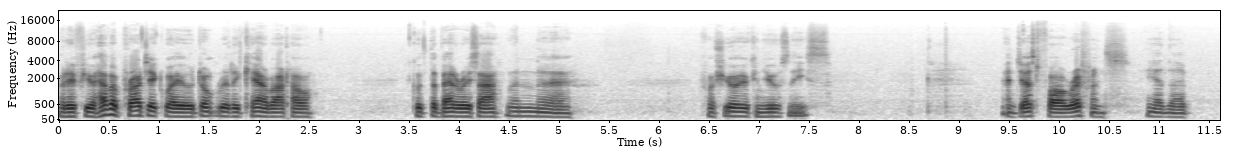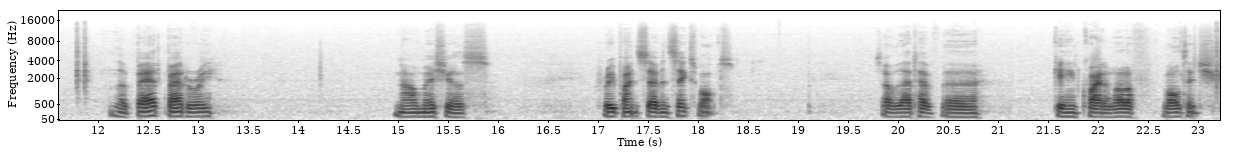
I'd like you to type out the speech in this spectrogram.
But if you have a project where you don't really care about how good the batteries are, then uh, for sure you can use these. And just for reference, here the the bad battery now measures 3.76 volts. So that have uh, gained quite a lot of voltage.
